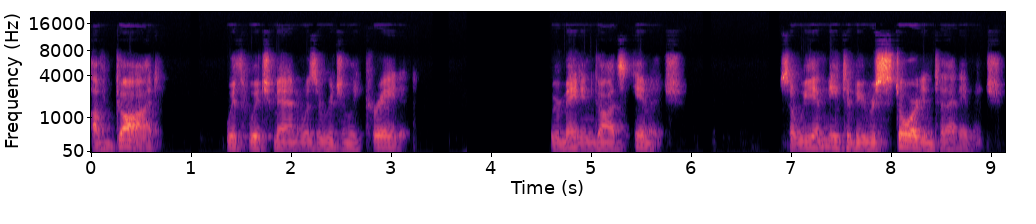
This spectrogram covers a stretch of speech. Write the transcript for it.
of God with which man was originally created. We're made in God's image. So we need to be restored into that image.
